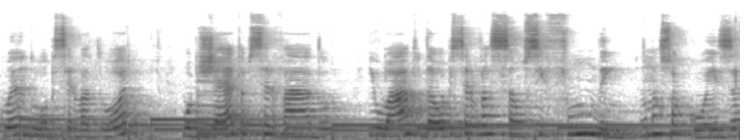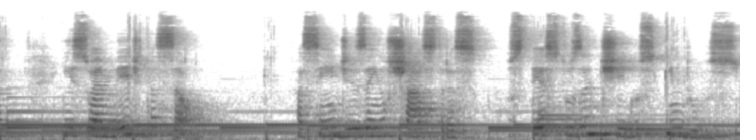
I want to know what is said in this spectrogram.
Quando o observador, o objeto observado e o ato da observação se fundem numa só coisa, isso é meditação. Assim dizem os Shastras, os textos antigos hindus.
